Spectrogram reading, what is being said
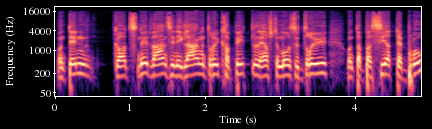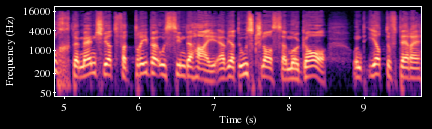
Und dann geht es nicht wahnsinnig lang, drei Kapitel, 1. Mose 3, und da passiert der Bruch, der Mensch wird vertrieben aus seinem Zuhause. Er wird ausgeschlossen, er muss gehen und irrt auf der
